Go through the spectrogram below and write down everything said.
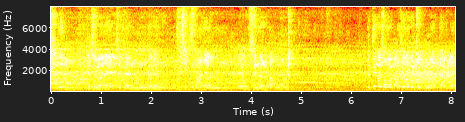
참 주변의 LG 팬들은 94년에 우승을 하고 그때가 정말 마지막일 줄 몰랐다 이런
